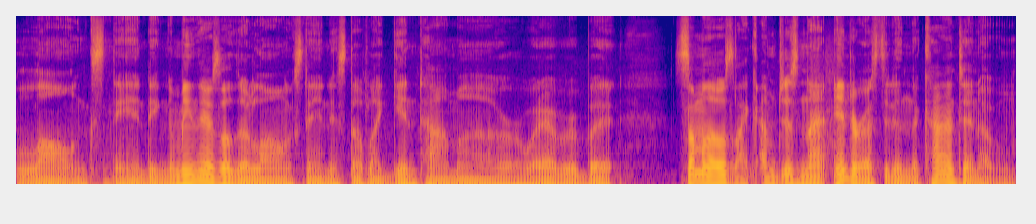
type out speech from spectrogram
long standing? I mean, there's other long standing stuff like Gintama or whatever, but some of those, like, I'm just not interested in the content of them.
